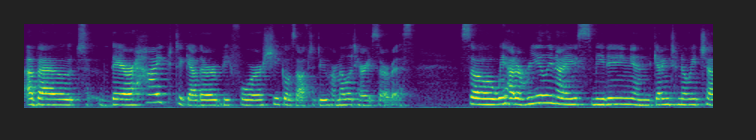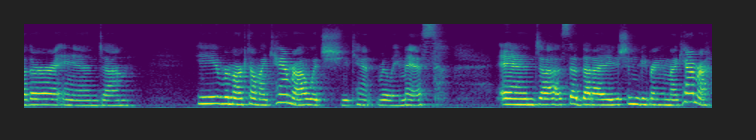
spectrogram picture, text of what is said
about their hike together before she goes off to do her military service. So we had a really nice meeting and getting to know each other, and um, he remarked on my camera, which you can't really miss, and uh, said that I shouldn't be bringing my camera,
